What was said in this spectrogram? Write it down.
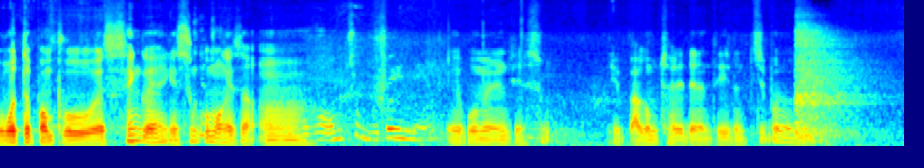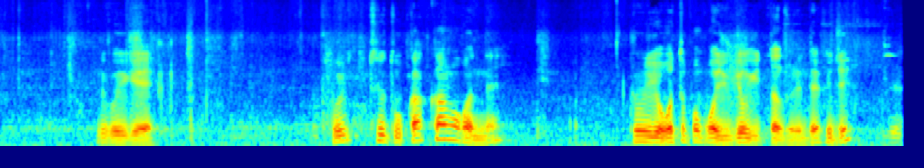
이게 워터펌프에서 센 거야? 이게 숨구멍에서? 어. 뭐가 엄청 묻어있네요. 여기 보면 이제 숨, 이 마금 차야 되는데 이런 집어넣는 그리고 이게 볼트도 깎아 먹었네? 그럼 이게 워터펌프가 유격이 있다는 소린데? 그지? 네.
